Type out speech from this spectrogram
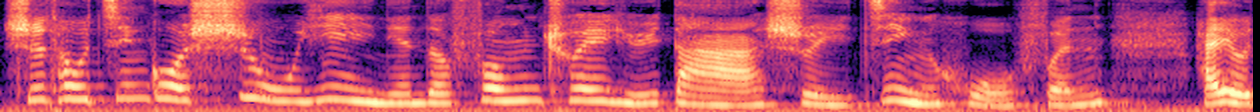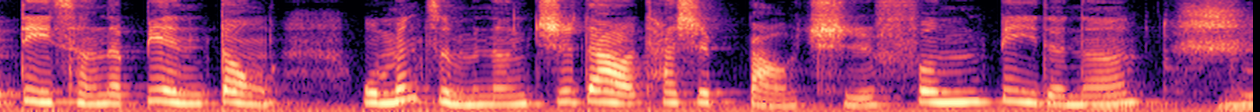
石头经过数亿年的风吹雨打、水浸火焚，还有地层的变动，我们怎么能知道它是保持封闭的呢？是，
